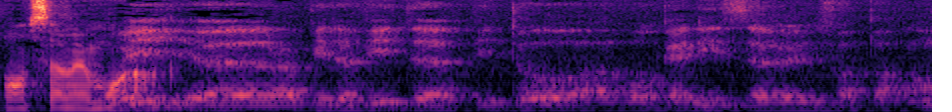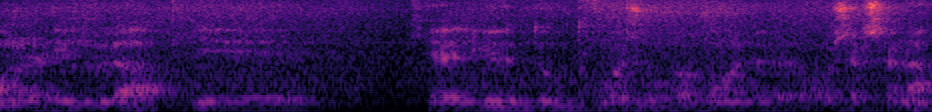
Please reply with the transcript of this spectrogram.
en sa mémoire. Oui, euh, Rabbi David euh, Pinto euh, organise euh, une fois par an le Hillula qui, a lieu deux ou trois jours avant le Rosh Hashanah.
